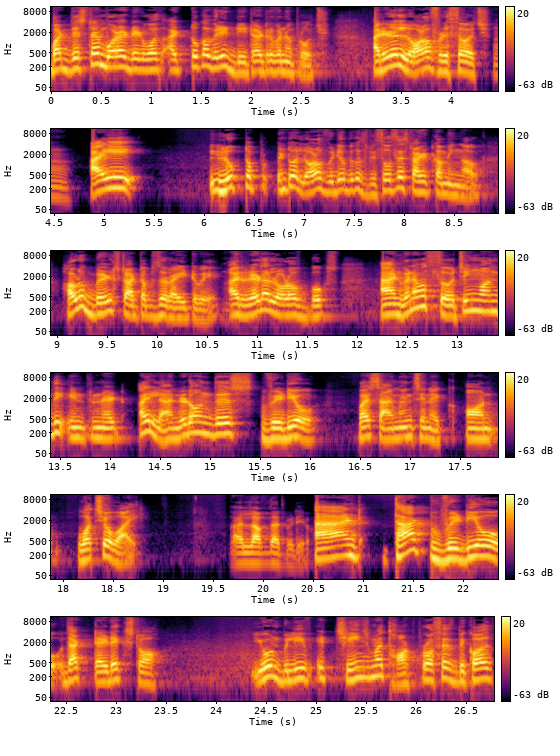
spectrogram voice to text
But this time what I did was I took a very data driven approach. I did a lot of research. Hmm. I looked up into a lot of video because resources started coming out. How to build startups the right way. I read a lot of books, and when I was searching on the internet, I landed on this video by Simon Sinek on what's your why. I love that video. And that video, that TEDx talk, you won't believe it changed my thought process because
